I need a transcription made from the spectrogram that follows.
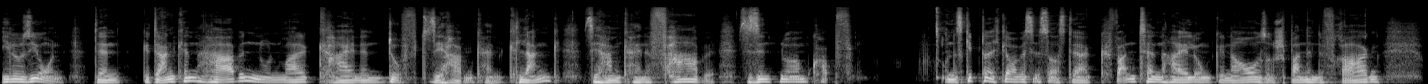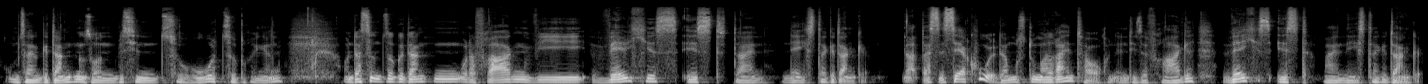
Illusion. Denn Gedanken haben nun mal keinen Duft, sie haben keinen Klang, sie haben keine Farbe, sie sind nur am Kopf. Und es gibt da, ich glaube, es ist aus der Quantenheilung genauso spannende Fragen, um seinen Gedanken so ein bisschen zur Ruhe zu bringen. Und das sind so Gedanken oder Fragen wie, welches ist dein nächster Gedanke? Ja, das ist sehr cool. Da musst du mal reintauchen in diese Frage. Welches ist mein nächster Gedanke?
